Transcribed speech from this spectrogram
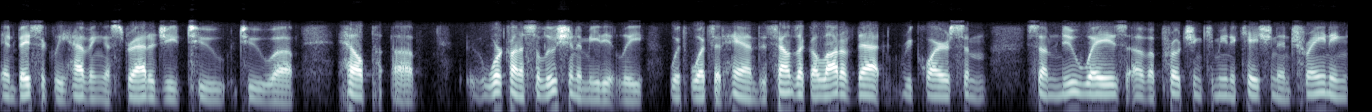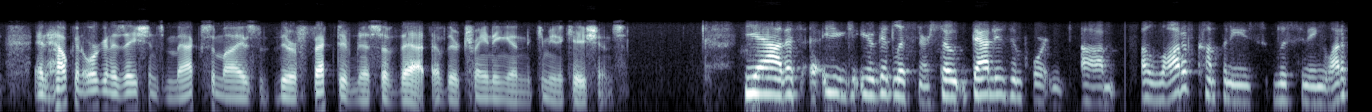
and basically having a strategy to to uh, help uh, work on a solution immediately with what's at hand. It sounds like a lot of that requires some some new ways of approaching communication and training and how can organizations maximize their effectiveness of that of their training and communications? Yeah that's you, are a good listener. So that is important. Um, a lot of companies listening a lot of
